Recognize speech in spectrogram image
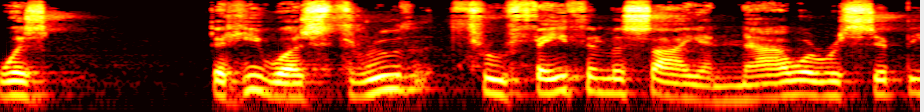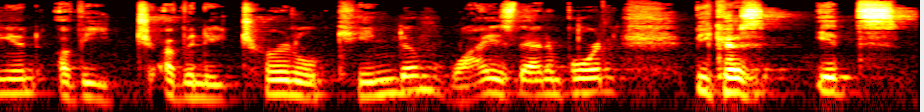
was that he was through through faith in Messiah now a recipient of, et, of an eternal kingdom? Why is that important? Because it's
